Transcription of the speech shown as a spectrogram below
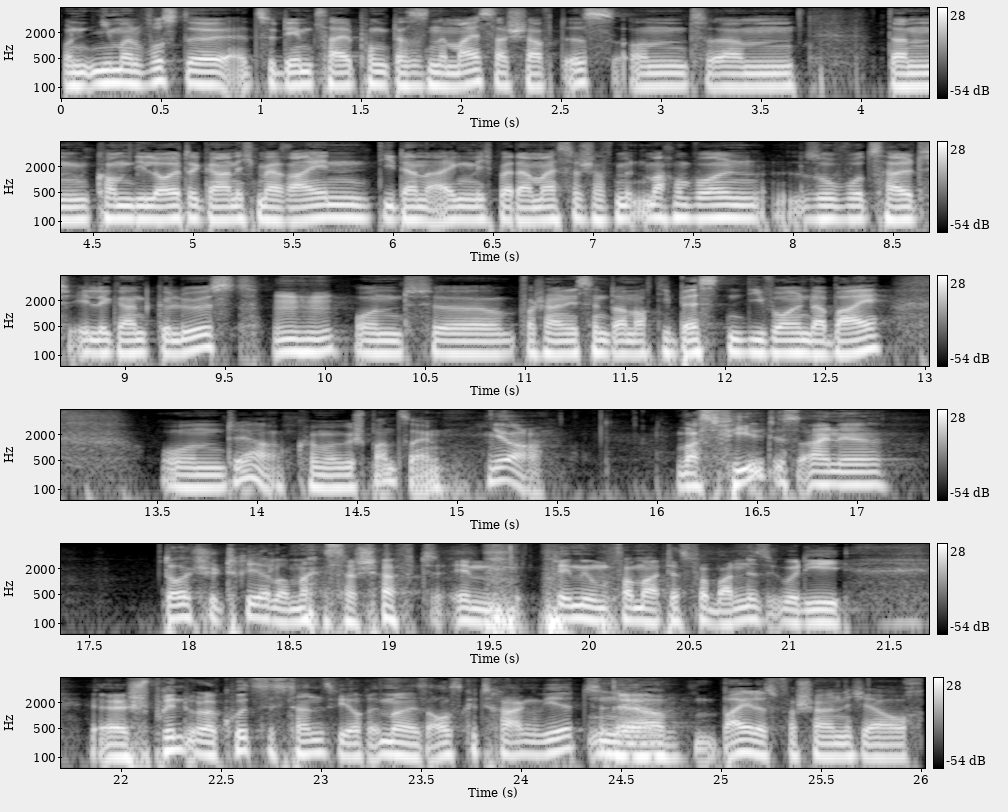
und niemand wusste zu dem Zeitpunkt, dass es eine Meisterschaft ist und ähm, dann kommen die Leute gar nicht mehr rein, die dann eigentlich bei der Meisterschaft mitmachen wollen. So wurde es halt elegant gelöst mhm. und äh, wahrscheinlich sind dann auch die Besten, die wollen dabei. Und ja, können wir gespannt sein. Ja. Was fehlt, ist eine deutsche Triathlon-Meisterschaft im Premium-Format des Verbandes über die äh, Sprint- oder Kurzdistanz, wie auch immer es ausgetragen wird. Ja, ähm, beides wahrscheinlich auch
